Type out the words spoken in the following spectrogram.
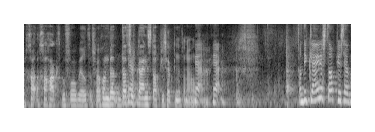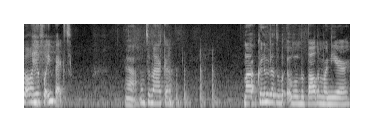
Ge, gehakt bijvoorbeeld. Of zo. Gewoon dat, dat soort kleine stapjes heb je het dan over. Ja, ja. Want die kleine stapjes hebben al heel veel impact ja. om te maken. Maar kunnen we dat op, op, een bepaalde manier...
